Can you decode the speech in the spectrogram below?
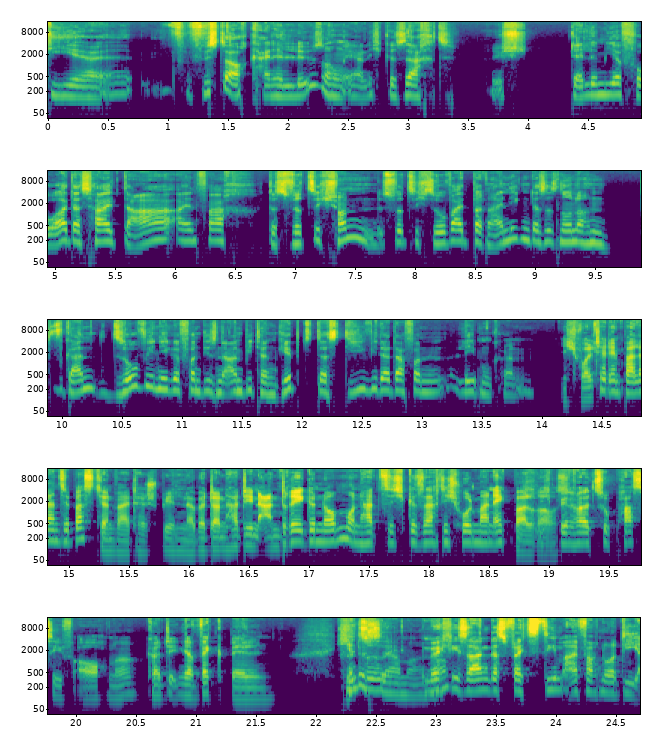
die äh, wüsste auch keine Lösung, ehrlich gesagt. Ich stelle mir vor, dass halt da einfach, das wird sich schon, es wird sich so weit bereinigen, dass es nur noch ein ganz, so wenige von diesen Anbietern gibt, dass die wieder davon leben können. Ich wollte ja den Ball an Sebastian weiterspielen, aber dann hat ihn André genommen und hat sich gesagt, ich hol mal einen Eckball raus. Ich bin halt zu passiv auch, ne? Könnte ihn ja wegbellen. Hierzu ja mal, möchte ne? ich sagen, dass vielleicht Steam einfach nur die,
